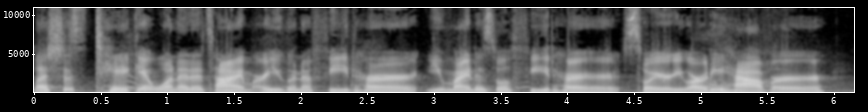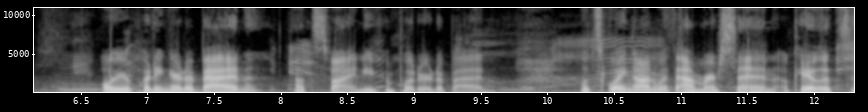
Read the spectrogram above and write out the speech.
Let's just take it one at a time. Are you going to feed her? You might as well feed her. Sawyer, you already have her. Oh, you're putting her to bed? That's fine. You can put her to bed. What's going on with Emerson? Okay, let's...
